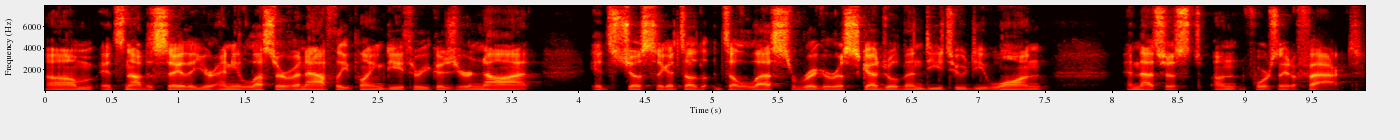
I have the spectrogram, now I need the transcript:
Um, it's not to say that you're any lesser of an athlete playing D3 because you're not. It's just like it's a, it's a less rigorous schedule than D2, D1. And that's just unfortunately a fact.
